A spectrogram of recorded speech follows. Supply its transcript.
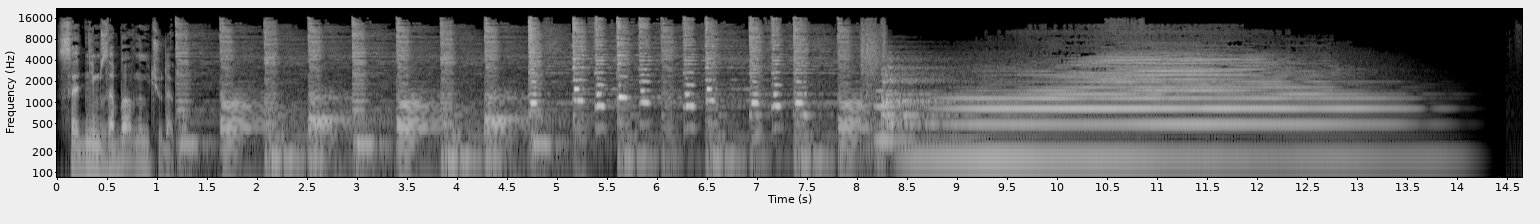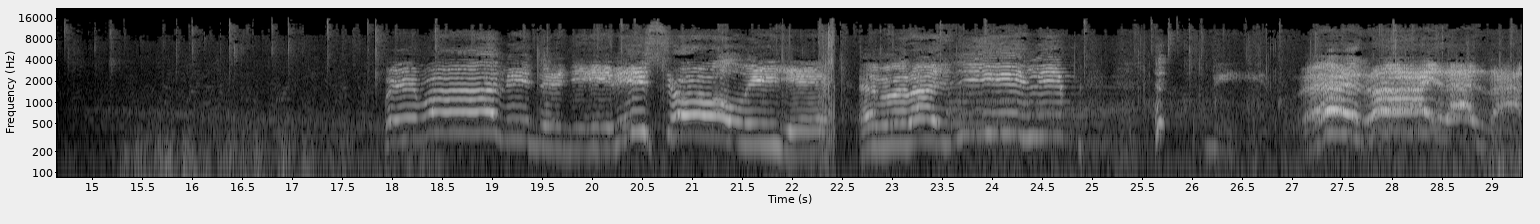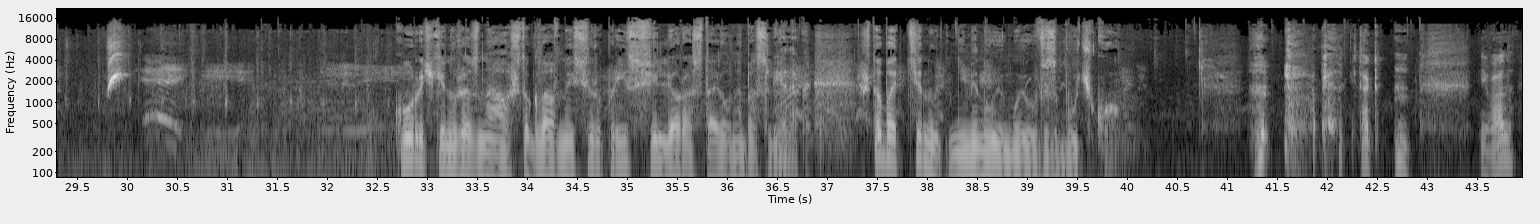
с одним забавным чудаком. Курочкин уже знал, что главный сюрприз Филер оставил напоследок, чтобы оттянуть неминуемую взбучку. Итак, Иван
